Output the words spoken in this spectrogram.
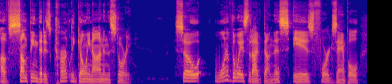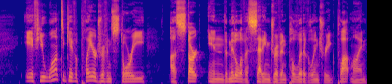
of something that is currently going on in the story. So, one of the ways that I've done this is, for example, if you want to give a player driven story a start in the middle of a setting driven political intrigue plotline,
